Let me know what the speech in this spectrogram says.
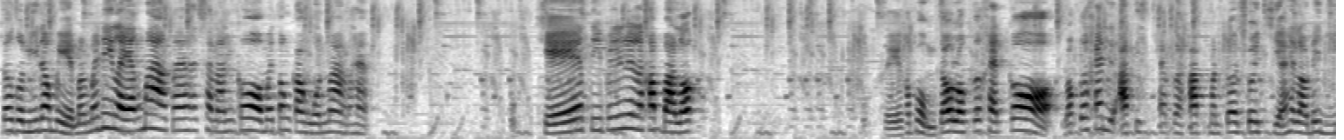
เจ้าตัวนี้ดาเมจมันไม่ได้แรงมากนะ ฉะนั้นก็ไม่ต้องกังวลมากนะฮะ โอเค ตีไปเรื่อยๆแล้วครับบาร์ล็อก เคครับผมเจ้าล็อกเกอร์แคทก็ล็อกเกอร์แคทหรืออาร์ติสแคทนะครับ มันก็ช่วยเคลียร์ให้เราได้ดี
